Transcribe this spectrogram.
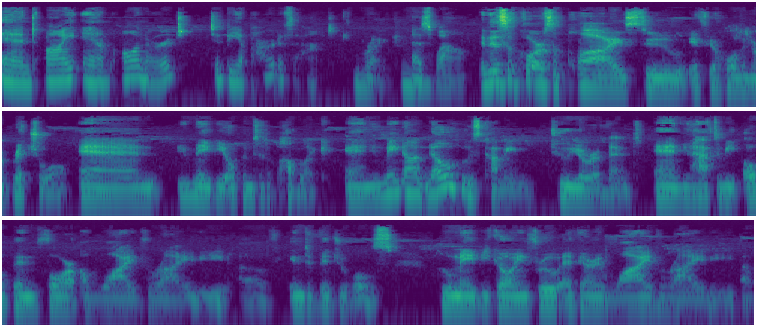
And I am honored to be a part of that Right. as well. And this, of course, applies to if you're holding a ritual and you may be open to the public and you may not know who's coming to your event. And you have to be open for a wide variety of individuals who may be going through a very wide variety of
